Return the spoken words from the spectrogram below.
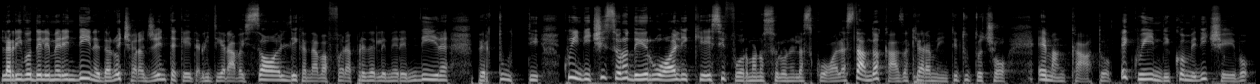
l'arrivo delle merendine, da noi c'era gente che ritirava i soldi, che andava fuori a prendere le merendine per tutti, quindi ci sono dei ruoli che si formano solo nella scuola, stando a casa chiaramente tutto ciò è mancato. E quindi come dicevo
